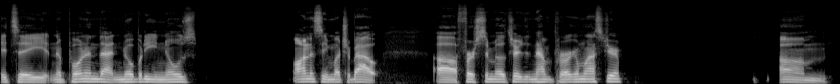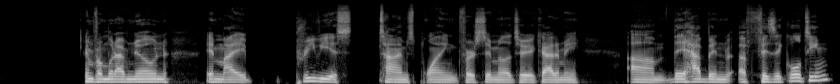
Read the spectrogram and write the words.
it's a an opponent that nobody knows honestly much about. Uh first State military didn't have a program last year. Um and from what i've known in my previous times playing first State military academy um they have been a physical team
